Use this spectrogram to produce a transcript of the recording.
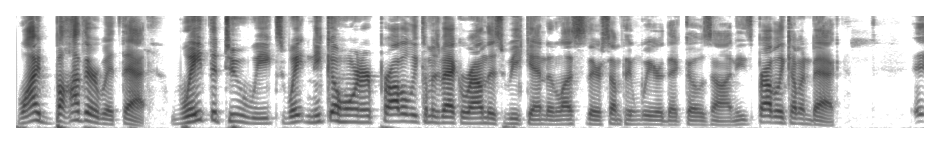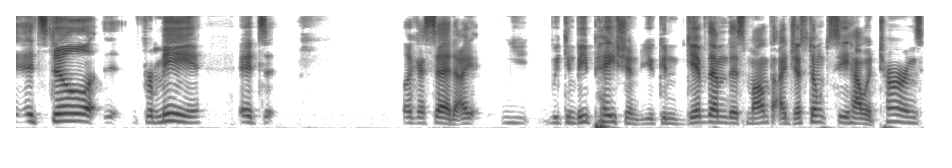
Why bother with that? Wait the two weeks. Wait. Nico Hoerner probably comes back around this weekend unless there's something weird that goes on. He's probably coming back. It's still, for me, it's like I said, I. You, we can be patient. You can give them this month. I just don't see how it turns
